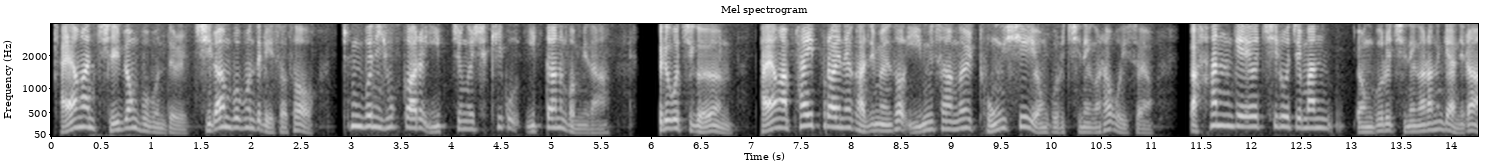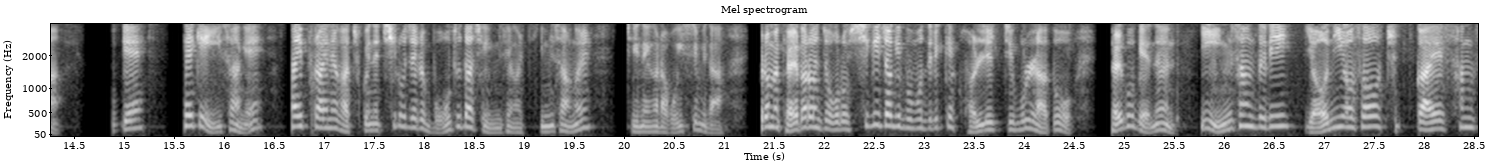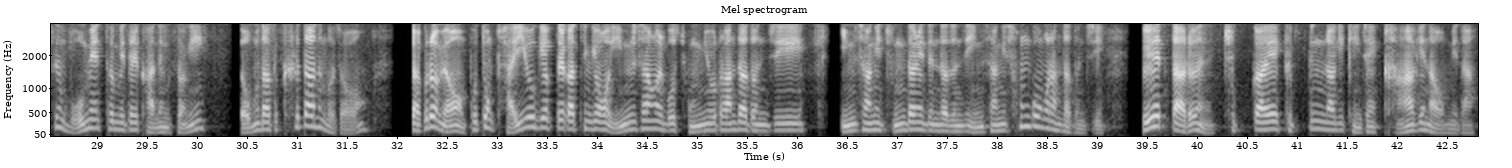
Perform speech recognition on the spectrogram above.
다양한 질병 부분들, 질환 부분들이 있어서 충분히 효과를 입증을 시키고 있다는 겁니다. 그리고 지금 다양한 파이프라인을 가지면서 임상을 동시에 연구를 진행을 하고 있어요. 그러니까 한 개의 치료제만 연구를 진행을 하는 게 아니라 두 개, 세 개 이상의 파이프라인을 갖추고 있는 치료제를 모두 다 지금 임상을, 임상을 진행을 하고 있습니다. 그러면 결과론적으로 시기적인 부분들이 꽤 걸릴지 몰라도 결국에는 이 임상들이 연이어서 주가의 상승 모멘텀이 될 가능성이 너무나도 크다는 거죠. 자, 그러면 보통 바이오 기업들 같은 경우 임상을 뭐 종료를 한다든지 임상이 중단이 된다든지 임상이 성공을 한다든지 그에 따른 주가의 급등락이 굉장히 강하게 나옵니다.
